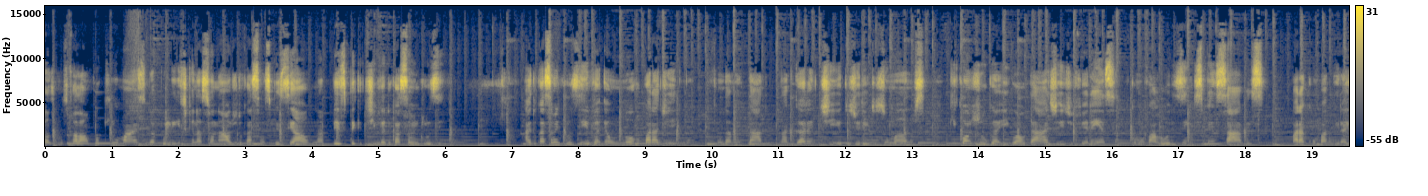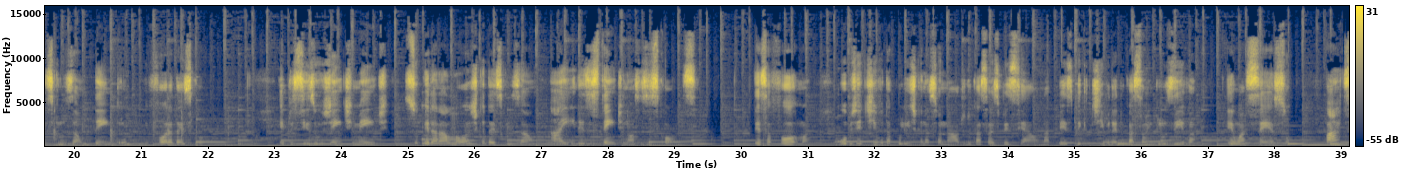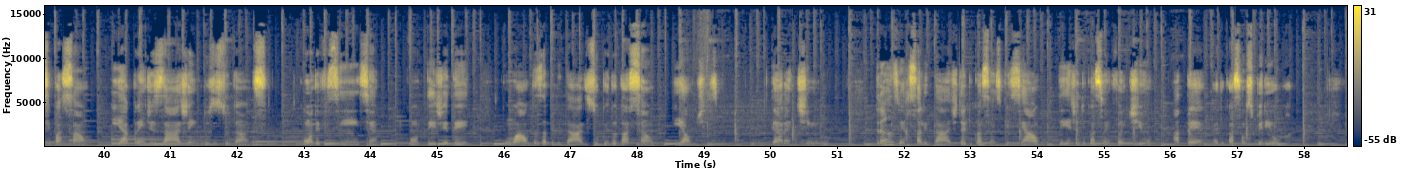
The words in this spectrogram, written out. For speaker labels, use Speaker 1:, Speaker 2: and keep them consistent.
Speaker 1: nós vamos falar um pouquinho mais sobre a Política Nacional de Educação Especial na perspectiva da educação inclusiva. A educação inclusiva é um novo paradigma fundamentado na garantia dos direitos humanos que conjuga igualdade e diferença como valores indispensáveis para combater a exclusão dentro e fora da escola. É preciso urgentemente superar a lógica da exclusão ainda existente em nossas escolas. Dessa forma, o objetivo da Política Nacional de Educação Especial na perspectiva da educação inclusiva é o acesso, participação e aprendizagem dos estudantes com deficiência, com TGD, com altas habilidades, superdotação e autismo, garantindo transversalidade da educação especial, desde a educação infantil até a educação superior.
